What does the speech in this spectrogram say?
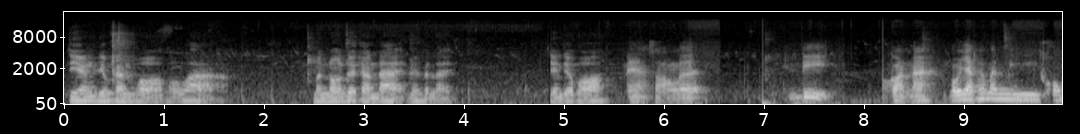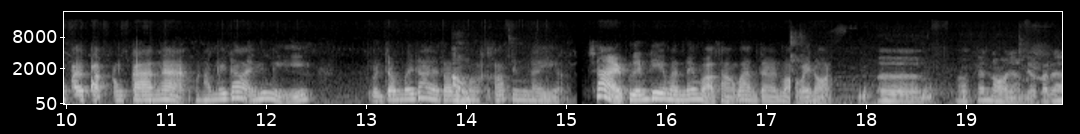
เตียงเดียวกันพอ เพราะว่า มันนอนด้วยกันได้ไม่เป็นไร เตียงเดียวพอ เนี่ยสองเลยอินดี้ก่อนนะผมอยากให้มันมีโคมไฟปักตรงกลางอะ มันทำไม่ได้พี่หมีมันจำไม่ได้ตอนเอ้ามันครับยังไงอะใช่พื้นที่มันไม่เหมาะสร้างบ้านแต่มันเหมาะไว้นอน เออเราแค่นอนอย่างเดียวก็ได้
